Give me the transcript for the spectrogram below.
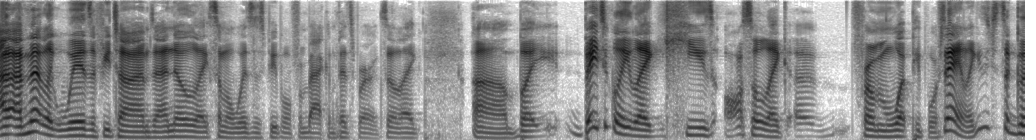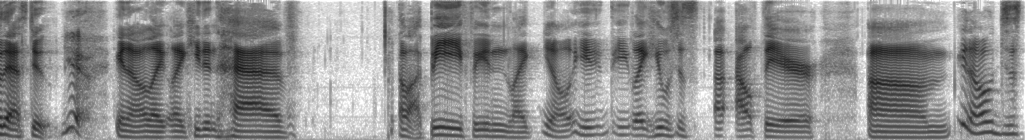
I, I've met like Wiz a few times, and I know like some of Wiz's people from back in Pittsburgh. So like, um, but basically, like he's also like uh, from what people were saying, like he's just a good ass dude. Yeah. You know, like like he didn't have a lot of beef. and like you know he, he like he was just uh, out there. Um, you know, just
